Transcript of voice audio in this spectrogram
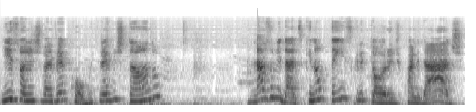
Isso a gente vai ver como? Entrevistando nas unidades que não têm escritório de qualidade,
